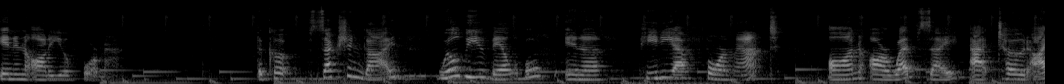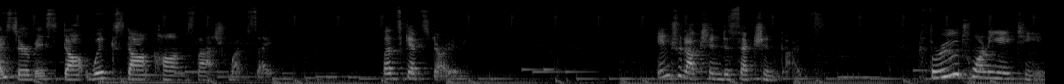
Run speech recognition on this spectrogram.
in an audio format. The co- section guide will be available in a PDF format on our website at toadiservice.wix.com slash website. Let's get started. Introduction to section guides. Through 2018,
